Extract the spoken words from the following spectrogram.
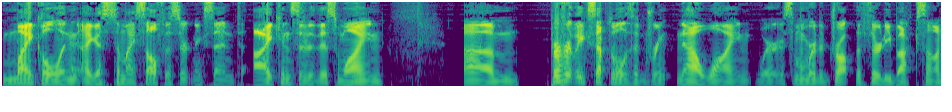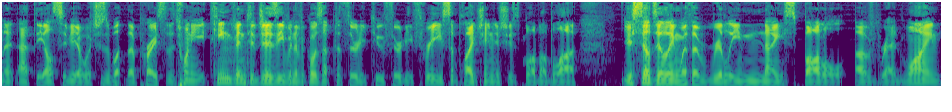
Michael and I guess to myself to a certain extent, I consider this wine um perfectly acceptable as a drink now wine where if someone were to drop the 30 bucks on it at the LCBO, which is what the price of the 2018 vintage is, even if it goes up to 32, 33, supply chain issues, blah, blah, blah, you're still dealing with a really nice bottle of red wine.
